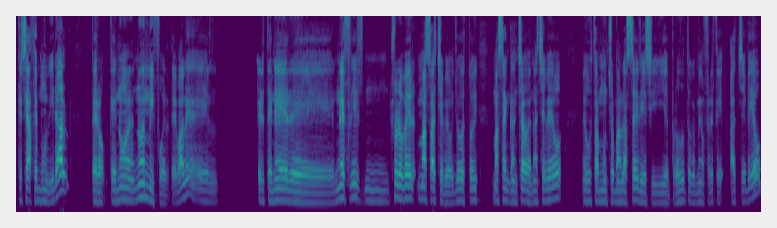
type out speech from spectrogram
que se hace muy viral, pero que no, no es mi fuerte, ¿vale? El, el tener eh, Netflix, mm, suelo ver más HBO. Yo estoy más enganchado en HBO, me gustan mucho más las series y el producto que me ofrece HBO.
